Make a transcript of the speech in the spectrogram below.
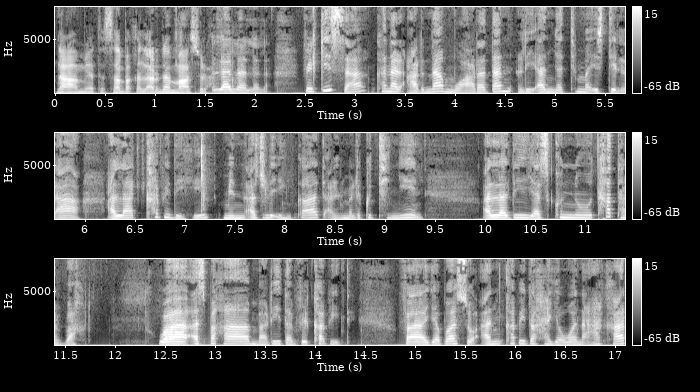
نعم يتسابق الأرنب مع السلحفاء لا لا لا لا في القصة كان الأرنب معرضا لأن يتم استيلاء على كبده من أجل إنقاذ الملك التنين الذي يسكن تحت البحر وأصبح مريضا في الكبد. فيبحث عن كبد حيوان آخر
